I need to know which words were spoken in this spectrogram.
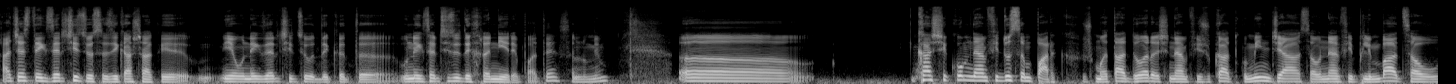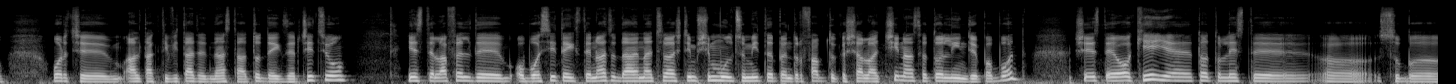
acest exercițiu, să zic așa, că e, e un exercițiu decât uh, un exercițiu de hrănire, poate, să-l numim. Uh, ca și cum ne-am fi dus în parc jumătate de oră și ne-am fi jucat cu mingea sau ne-am fi plimbat sau orice altă activitate din asta, tot de exercițiu, este la fel de obosită, extenuată, dar în același timp și mulțumită pentru faptul că și-a luat cina să tot linge pe bod și este ok, e, totul este uh, sub uh,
